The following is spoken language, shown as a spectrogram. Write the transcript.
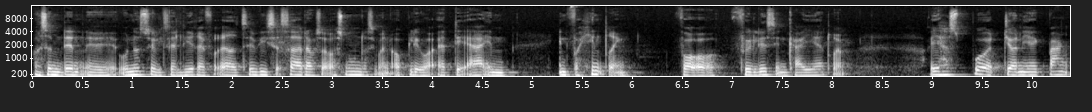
Og som den øh, undersøgelse, jeg lige refererede til, viser, så er der jo så også nogen, der simpelthen oplever, at det er en, en forhindring for at følge sin karrieredrøm. Og jeg har spurgt Johnny Erik Bang,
